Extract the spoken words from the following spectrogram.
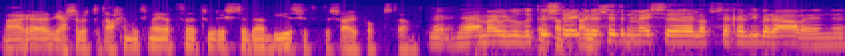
Maar eh, ja, ze hebben totaal geen moeite mee dat eh, toeristen daar bier zitten te zuipen op het strand. Nee, nee, maar ik bedoel, de kuststreken, daar zitten de meeste, eh, laten we zeggen, liberalen. En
